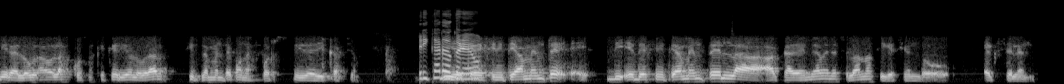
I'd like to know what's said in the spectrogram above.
mira, he logrado las cosas que he querido lograr simplemente con esfuerzo y dedicación. Ricardo, creo... definitivamente, eh, eh, definitivamente la academia venezolana sigue siendo excelente.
